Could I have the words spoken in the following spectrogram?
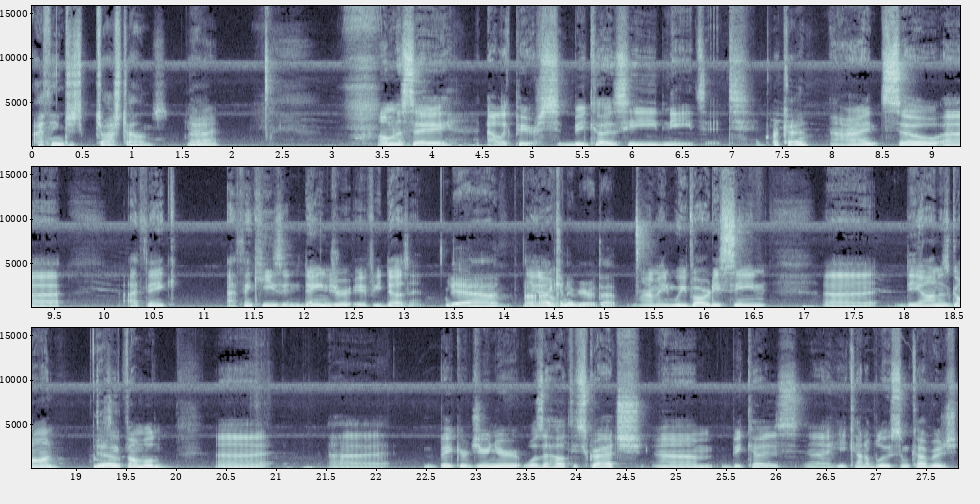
I think just Josh Downs. All right. I'm gonna say Alec Pierce because he needs it. Okay. All right. So uh, I think I think he's in danger if he doesn't. Yeah, I- I can agree with that. I mean, we've already seen uh, Deon is gone because he fumbled. Uh, uh, Baker Jr. was a healthy scratch um, because uh, he kind of blew some coverage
